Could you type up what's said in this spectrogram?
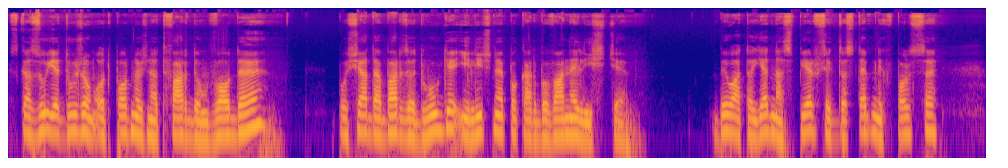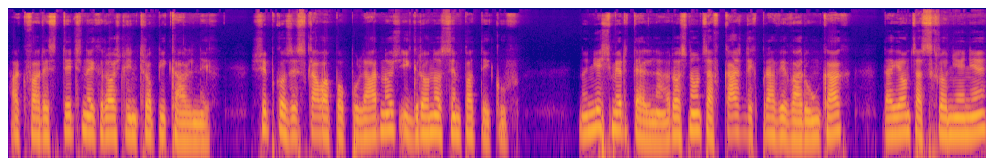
Wskazuje dużą odporność na twardą wodę. Posiada bardzo długie i liczne pokarbowane liście. Była to jedna z pierwszych dostępnych w Polsce akwarystycznych roślin tropikalnych. Szybko zyskała popularność i grono sympatyków. No nieśmiertelna, rosnąca w każdych prawie warunkach, dająca schronienie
